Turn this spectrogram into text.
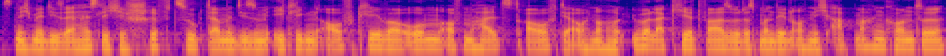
Ist nicht mehr dieser hässliche Schriftzug da mit diesem ekligen Aufkleber oben auf dem Hals drauf, der auch noch überlackiert war, sodass man den auch nicht abmachen konnte.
